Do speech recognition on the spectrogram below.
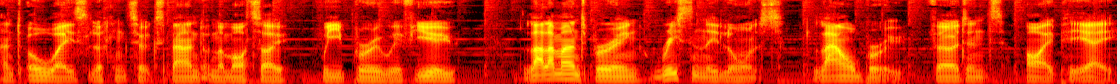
and always looking to expand on the motto, We Brew With You, Lallemand Brewing recently launched LalBrew Verdant IPA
